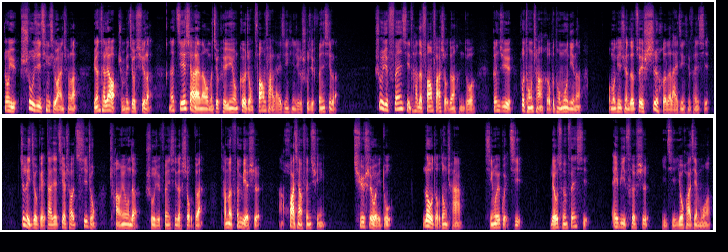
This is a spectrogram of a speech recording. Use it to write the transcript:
终于，数据清洗完成了，原材料准备就绪了。那接下来呢，我们就可以运用各种方法来进行这个数据分析了。数据分析它的方法手段很多，根据不同场合、不同目的呢，我们可以选择最适合的来进行分析。这里就给大家介绍七种常用的数据分析的手段，它们分别是啊画像分群。趋势维度、漏斗洞察、行为轨迹、留存分析、A/B 测试以及优化建模。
